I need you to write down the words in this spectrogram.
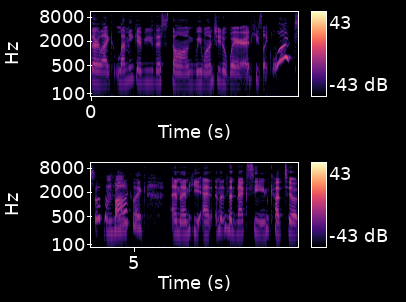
They're like, "Let me give you this thong. We want you to wear it." He's like, "What? What the Mhm. fuck?" Like and then he and then the next scene cut to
